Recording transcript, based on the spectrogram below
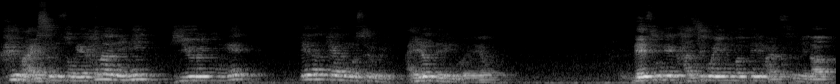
그 말씀 속에 하나님이 비유를 통해 깨닫게 하는 것을 알려드린 거예요. 내 속에 가지고 있는 것들이 많습니다.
